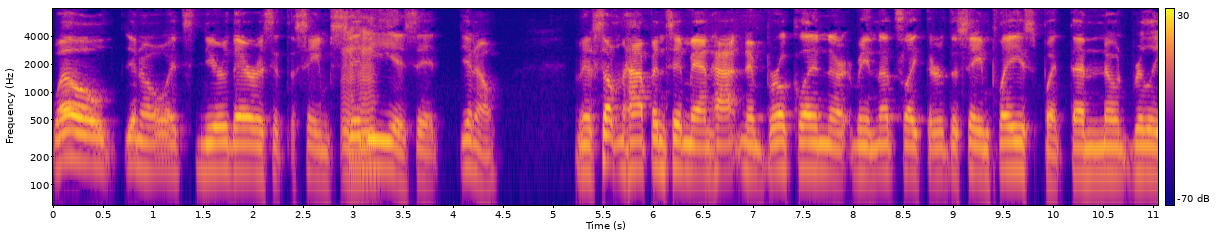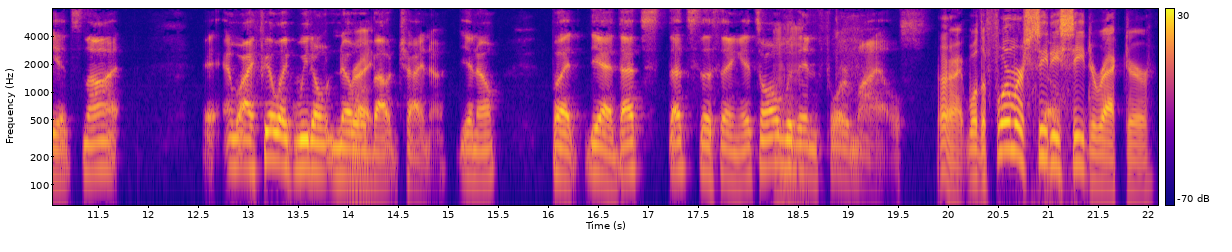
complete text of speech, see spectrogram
Well, you know, it's near there. Is it the same mm-hmm. city? Mm-hmm. Is it you know? I mean, if something happens in Manhattan and Brooklyn, or I mean, that's like they're the same place, but then no, really, it's not. And I feel like we don't know right. about China, you know. But yeah, that's that's the thing. It's all Mhm. within four miles. All right. Well, the former CDC director,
